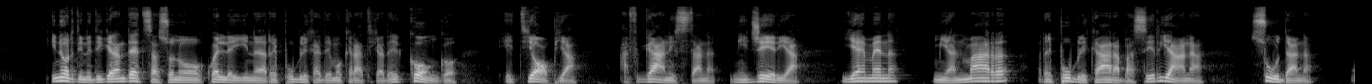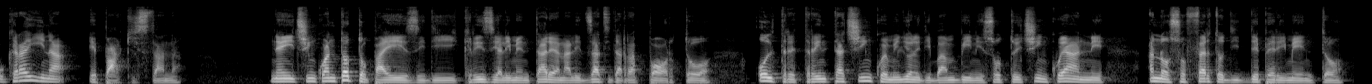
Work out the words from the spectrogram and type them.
in ordine di grandezza sono quelle in Repubblica Democratica del Congo, Etiopia, Afghanistan, Nigeria, Yemen, Myanmar, Repubblica Araba Siriana, Sudan, Ucraina e Pakistan. Nei 58 paesi di crisi alimentare analizzati dal rapporto, oltre 35 milioni di bambini sotto i 5 anni hanno sofferto di deperimento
